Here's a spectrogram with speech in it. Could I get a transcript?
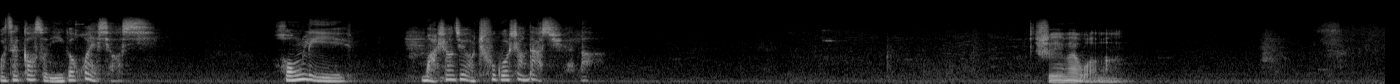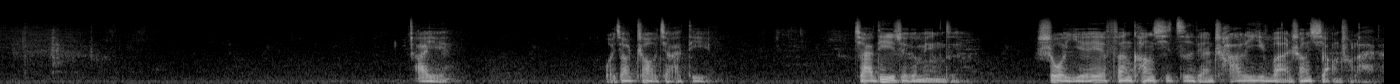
我再告诉你一个坏消息，红礼马上就要出国上大学了。是因为我吗？阿姨，我叫赵甲第。甲第这个名字，是我爷爷翻《康熙字典》查了一晚上想出来的。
